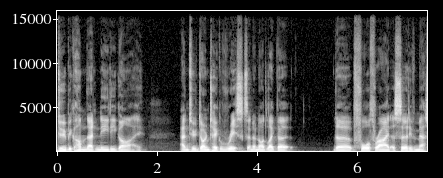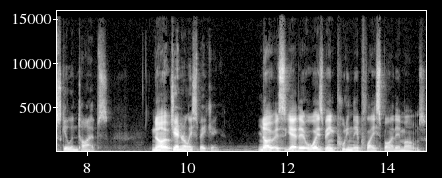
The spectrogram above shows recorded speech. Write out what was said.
do become that needy guy, and two don't take risks and are not like the the forthright, assertive, masculine types. No, Generally speaking. no, it's yeah. They're always being put in their place by their mums.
